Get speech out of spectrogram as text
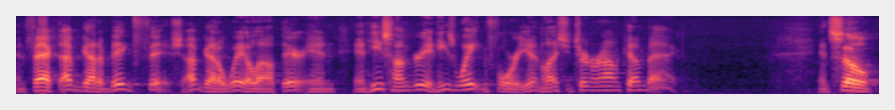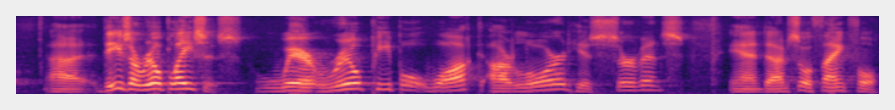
In fact, I've got a big fish. I've got a whale out there, and, and he's hungry and he's waiting for you unless you turn around and come back. And so uh, these are real places where real people walked, our Lord, His servants, and I'm so thankful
